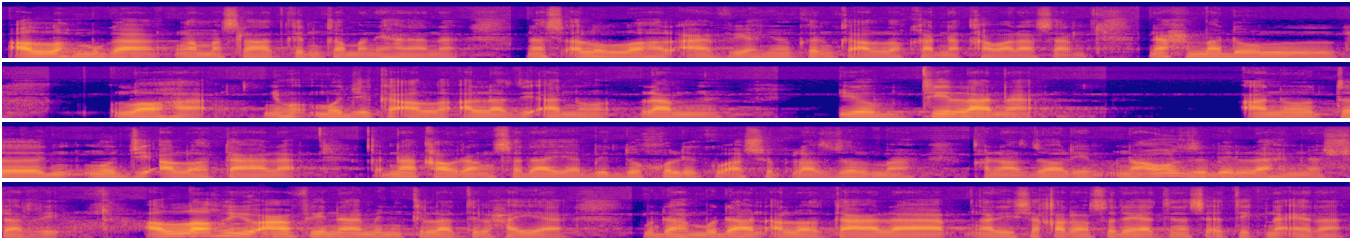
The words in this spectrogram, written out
Allah muga ngamaslahatkeun ka manehanana nas'alullah al-afiyah nyukeun ka Allah kana kawarasan nahmadul loha muji ka Allah allazi anu lam yubtilana anu nguji Allah ta'ala. Kena kau orang sedaya bidukhuliku asub lazulma kana zalim. Na'udzubillah minasyarri Allahu yu'afina min kilatil haya. Mudah-mudahan Allah ta'ala ngarisa ka orang sedaya tina seetikna era.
